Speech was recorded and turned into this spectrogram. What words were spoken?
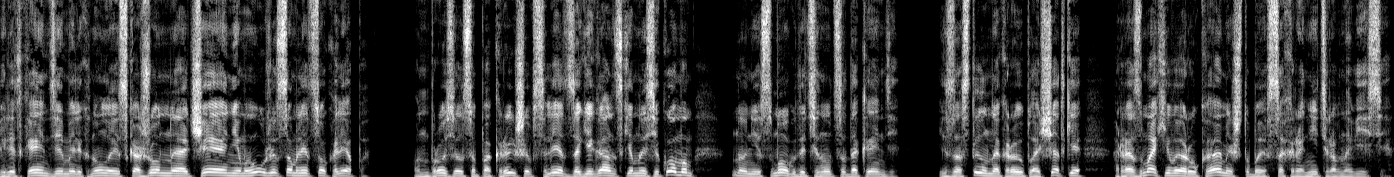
Перед Кэнди мелькнуло искаженное отчаянием и ужасом лицо Клепа. Он бросился по крыше вслед за гигантским насекомым, но не смог дотянуться до Кэнди и застыл на краю площадки, размахивая руками, чтобы сохранить равновесие.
